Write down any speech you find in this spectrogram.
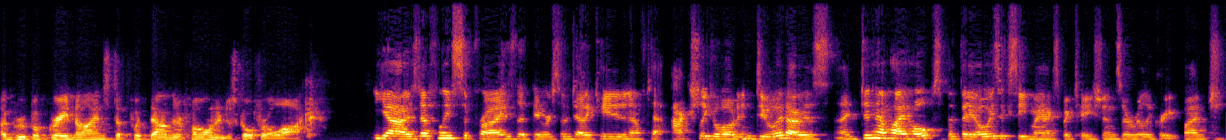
a group of grade nines to put down their phone and just go for a walk. Yeah, I was definitely surprised that they were so dedicated enough to actually go out and do it. I was I didn't have high hopes, but they always exceed my expectations. They're a really great bunch.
